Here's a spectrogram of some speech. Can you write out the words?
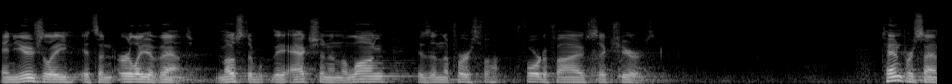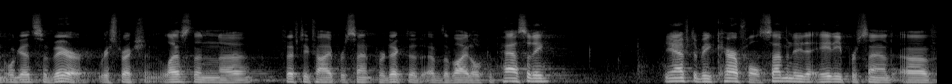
And usually it's an early event. Most of the action in the lung is in the first four to five, six years. 10% will get severe restriction, less than uh, 55% predicted of the vital capacity. You have to be careful. 70 to 80% of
